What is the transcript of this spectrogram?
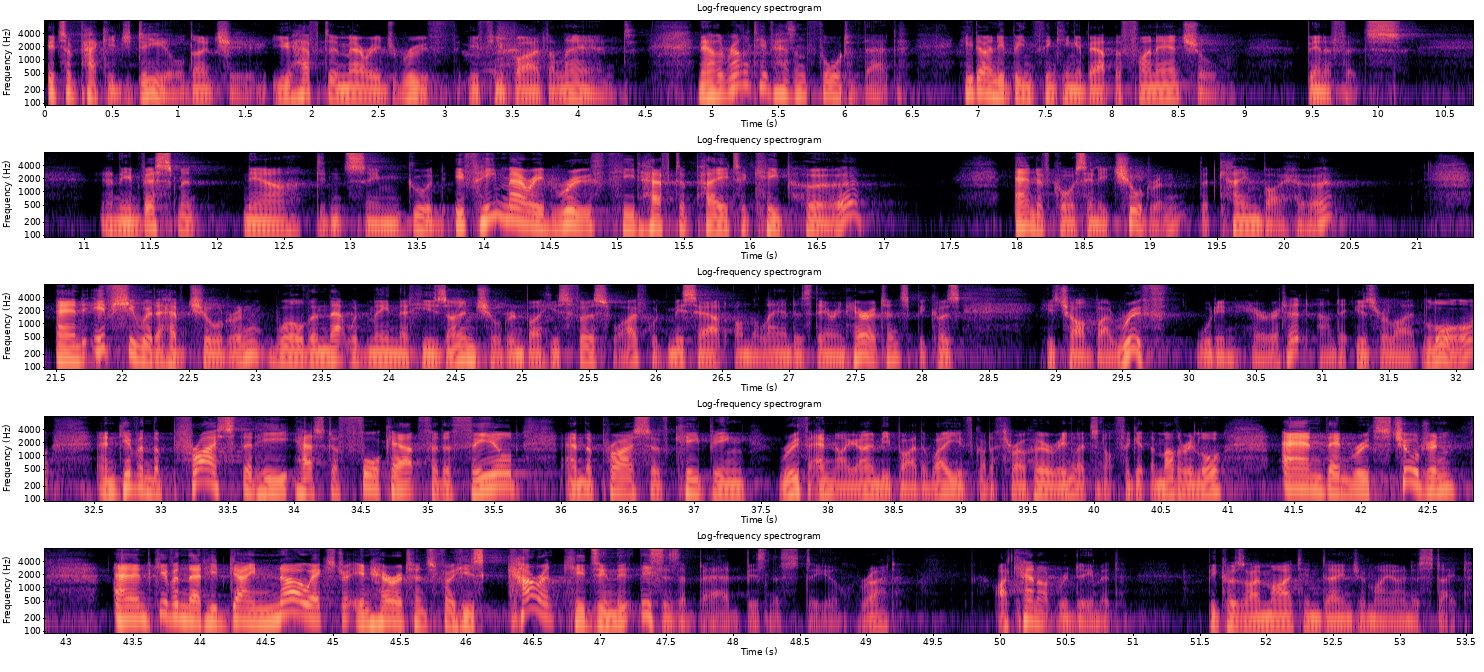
it's a package deal, don't you? You have to marry Ruth if you buy the land. Now, the relative hasn't thought of that. He'd only been thinking about the financial benefits. And the investment now didn't seem good. If he married Ruth, he'd have to pay to keep her, and of course, any children that came by her. And if she were to have children, well, then that would mean that his own children by his first wife would miss out on the land as their inheritance because his child by Ruth would inherit it under Israelite law. And given the price that he has to fork out for the field and the price of keeping Ruth and Naomi, by the way, you've got to throw her in, let's not forget the mother in law, and then Ruth's children. And given that he'd gain no extra inheritance for his current kids in this, this is a bad business deal, right? I cannot redeem it because I might endanger my own estate.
